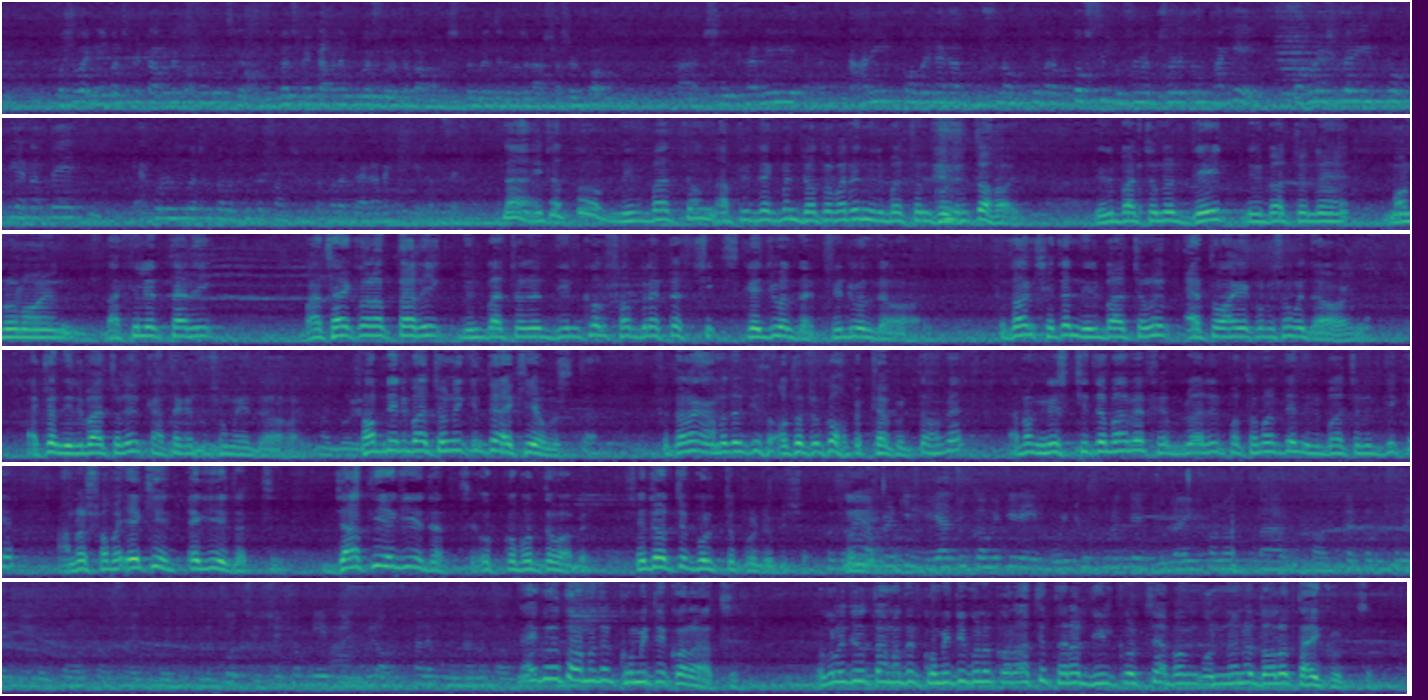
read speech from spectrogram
সেখানে তারিখ কবে নাগাদ ঘোষণা হতে পারে তফসিল ঘোষণার বিষয়টা যখন থাকে, তখন আসলে এই প্রক্রিয়াটাতে এখন নির্বাচন কমিশনকে সংশ্লিষ্ট করার জায়গাটা কি এসেছে না, এটা তো নির্বাচন, আপনি দেখবেন যতবারই নির্বাচন ঘোষিত হয়, নির্বাচনের ডেট নির্বাচনে মনোনয়ন, দাখিলের তারিখ, বাছাই করার তারিখ, নির্বাচনের দিনক্ষণ সবগুলো একটা স্কেজুয়াল দেয় শিডিউল দেওয়া হয়। সুতরাং সেটা নির্বাচনের এত আগে কোনো সময় দেওয়া হয় না। একটা নির্বাচনের কাছাকাছি সময়ে দেওয়া হয়। সব নির্বাচনে কিন্তু একই অবস্থা। সুতরাং আমাদেরকে অতটুকু অপেক্ষা করতে হবে এবং নিশ্চিতভাবে ফেব্রুয়ারির প্রথমার্ধে নির্বাচনের দিকে আমরা সবাই এগিয়ে এগিয়ে যাচ্ছি। জাতি এগিয়ে যাচ্ছে ঐক্যবদ্ধভাবে। সেটা হচ্ছে গুরুত্বপূর্ণ বিষয়। এগুলো তো আমাদের কমিটি করা আছে। এগুলো যেহেতু আমাদের কমিটিগুলো করা আছে তারা ডিল করছে এবং অন্যান্য দলও তাই করছে।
